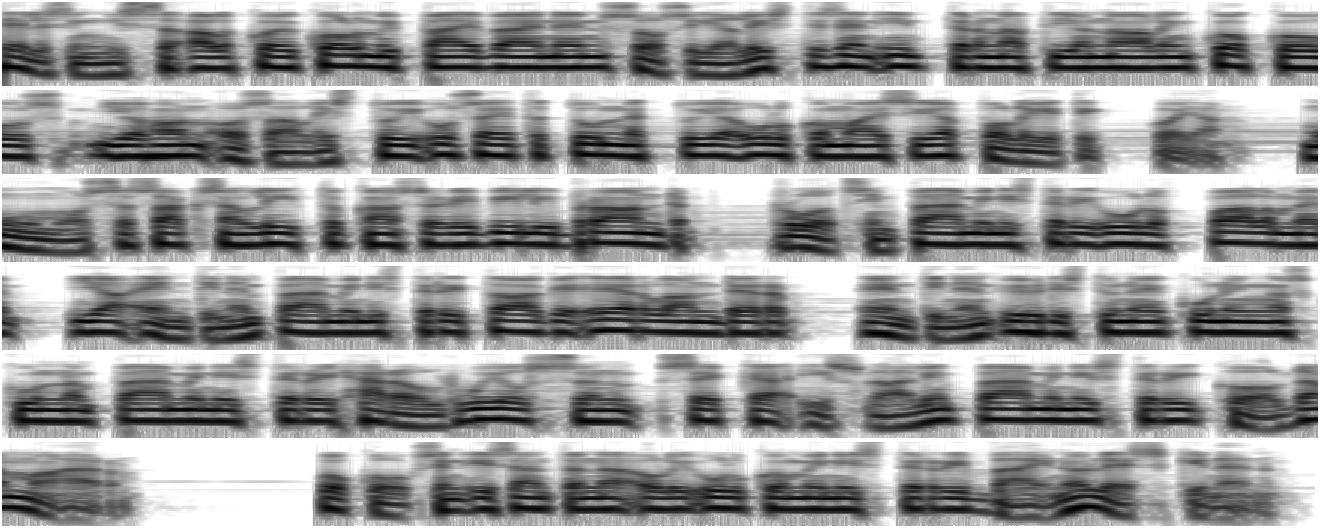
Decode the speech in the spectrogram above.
Helsingissä alkoi kolmipäiväinen sosialistisen internationaalin kokous, johon osallistui useita tunnettuja ulkomaisia poliitikkoja, muun muassa Saksan liittokansleri Willy Brandt, Ruotsin pääministeri Ulf Palme ja entinen pääministeri Tage Erlander, entinen yhdistyneen kuningaskunnan pääministeri Harold Wilson sekä Israelin pääministeri Golda Meir. Kokouksen isäntänä oli ulkoministeri Väinö Leskinen.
